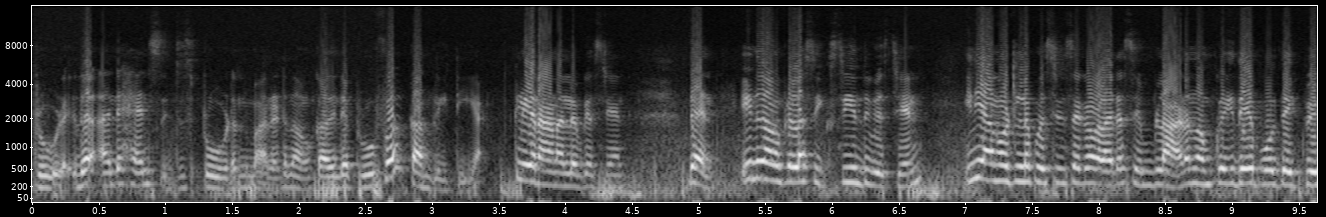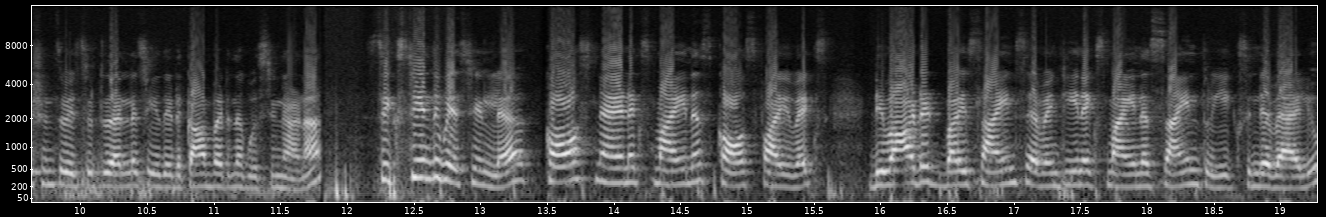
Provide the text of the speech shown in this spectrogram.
പ്രൂവ്ഡ് ഇത് അതിന്റെ ഹെൻസ് ഇറ്റ് ഇസ് പ്രൂവ്ഡ് എന്ന് പറഞ്ഞിട്ട് നമുക്ക് അതിന്റെ പ്രൂഫ് കംപ്ലീറ്റ് ചെയ്യാം. ക്ലിയർ ആണല്ലോ ക്വസ്റ്റ്യൻ ദെൻ ഇനി നമുക്കുള്ള സിക്സ്റ്റീൻത് ക്വസ്റ്റ്യൻ ഇനി അങ്ങോട്ടുള്ള ക്വസ്റ്റ്യൻസ് ഒക്കെ വളരെ സിമ്പിൾ ആണ്. നമുക്ക് ഇതേപോലത്തെ ഇക്വേഷൻസ് വെച്ചിട്ട് തന്നെ ചെയ്തെടുക്കാൻ പറ്റുന്ന ക്വസ്റ്റ്യൻ ആണ്. സിക്സ്റ്റീൻത് ക്വസ്റ്റ്യനിൽ cos nine x minus cos five x divided by sine seventeen x minus sine three എക്സിന്റെ value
